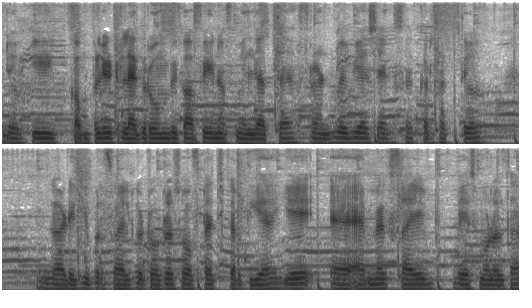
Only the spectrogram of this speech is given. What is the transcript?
जो कि कंप्लीट लेग रूम भी काफ़ी इनफ मिल जाता है। फ्रंट में भी आप चेक कर सकते हो। गाड़ी की प्रोफ़ाइल को टोटल सॉफ्ट टच कर दिया है। ये M X five base model था।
